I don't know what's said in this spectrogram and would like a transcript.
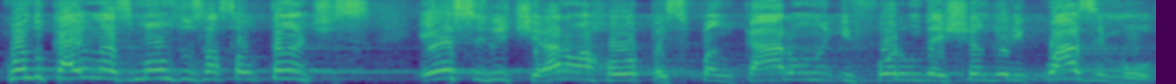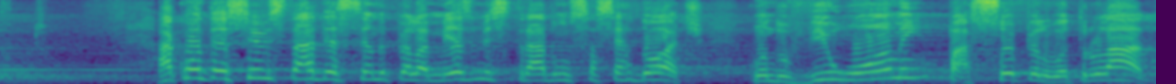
quando caiu nas mãos dos assaltantes. Estes lhe tiraram a roupa, espancaram-no e foram deixando ele quase morto. Aconteceu estar descendo pela mesma estrada um sacerdote. Quando viu o homem, passou pelo outro lado.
